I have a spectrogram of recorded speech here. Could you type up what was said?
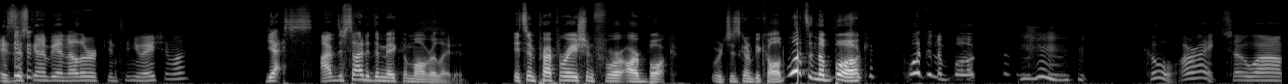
Is this going to be another continuation one? yes, I've decided to make them all related. It's in preparation for our book, which is going to be called "What's in the Book." What's in the book? Cool. All right. So uh,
